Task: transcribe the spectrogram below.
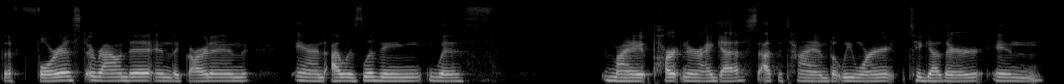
the forest around it and the garden. And I was living with my partner, I guess, at the time, but we weren't together in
